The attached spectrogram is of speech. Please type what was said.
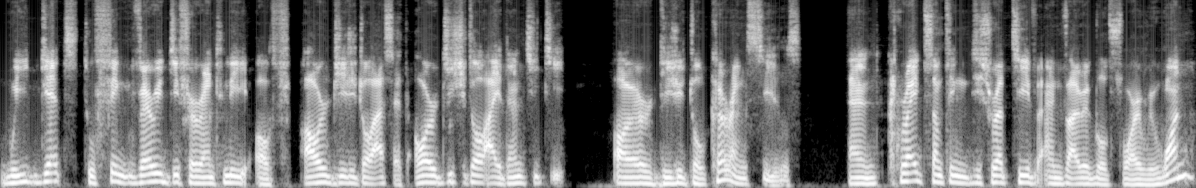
we get to think very differently of our digital asset, our digital identity, our digital currencies, and create something disruptive and valuable for everyone,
